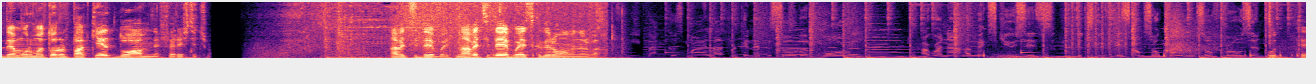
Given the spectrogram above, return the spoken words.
Dăm următorul pachet, doamne ferește ce... N-aveți idee băieți, n-aveți idee băieți cât de rău m-am enervat. Pute.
